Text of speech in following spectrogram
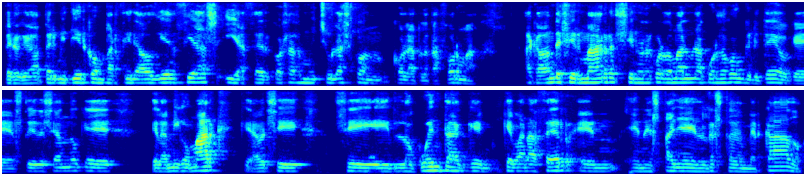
pero que va a permitir compartir audiencias y hacer cosas muy chulas con, la plataforma. Acaban de firmar, si no recuerdo mal, un acuerdo con Criteo, que estoy deseando que, el amigo Mark, que a ver si, si lo cuenta qué van a hacer en, España y el resto del mercado.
